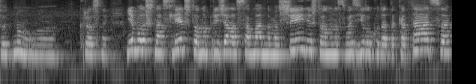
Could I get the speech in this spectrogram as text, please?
ну, крестной. Ей было 16 лет, что она приезжала сама на машине, что она нас возила куда-то кататься.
